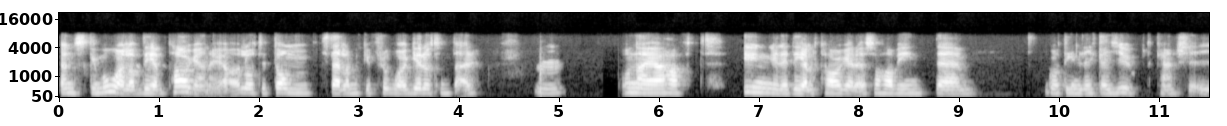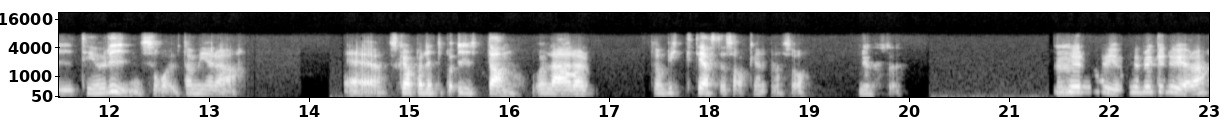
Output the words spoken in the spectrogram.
önskemål av deltagarna. Jag har låtit dem ställa mycket frågor och sånt där. Mm. Och när jag har haft yngre deltagare så har vi inte gått in lika djupt kanske i teorin så utan mera eh, skapa lite på ytan och lära de viktigaste sakerna så. Just det. Mm. Hur, hur brukar du göra?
